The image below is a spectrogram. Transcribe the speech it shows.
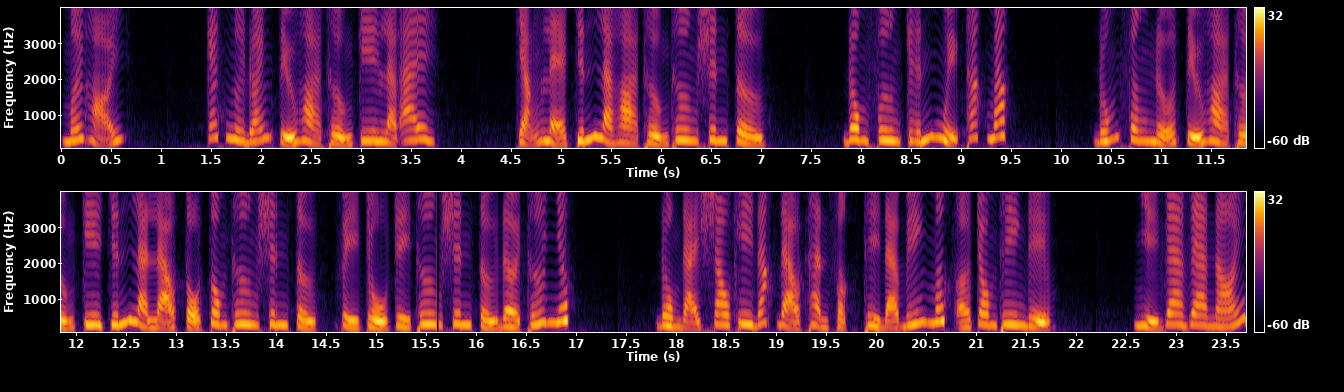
mới hỏi: "Các ngươi đoán tiểu hòa thượng kia là ai?" Chẳng lẽ chính là hòa thượng Thương Sinh Tự? Đông Phương Kính Nguyệt thắc mắc. Đúng phân nửa tiểu hòa thượng kia chính là lão tổ tông Thương Sinh Tự, vị trụ trì Thương Sinh Tự đời thứ nhất. Đồn đại sau khi đắc đạo thành Phật thì đã biến mất ở trong thiên địa. Nhị gia gia nói.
